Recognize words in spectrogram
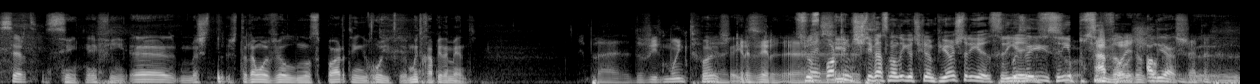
Certo. Sim, enfim. eh, mas estarão a vê-lo no Sporting, Rui, muito rapidamente. Pá, duvido muito. Pois, eh, é quer isso. dizer, eh, Se o Sporting sim. estivesse na Liga dos Campeões, seria, Pois é seria, seria possível. Ah. Aliás, Exatamente. eh,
